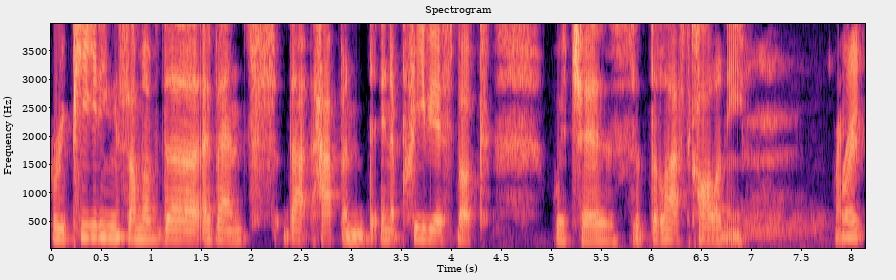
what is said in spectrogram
repeating some of the events that happened in a previous book, which is The Last Colony. Right.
